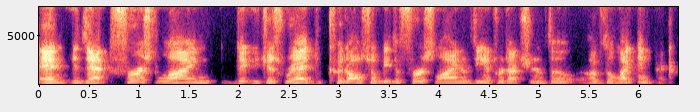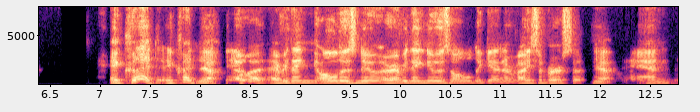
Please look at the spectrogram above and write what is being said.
and that first line that you just read could also be the first line of the introduction of the of the lightning pick. It could it could. Yeah. You know uh, everything old is new or everything new is old again or vice versa. Yeah. And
